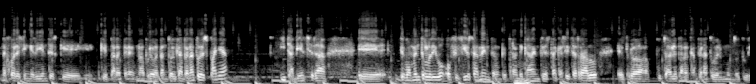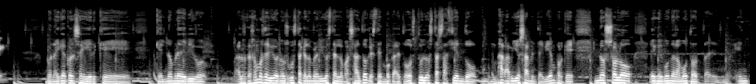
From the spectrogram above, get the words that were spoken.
mejores ingredientes que, que para tener una prueba tanto del Campeonato de España y también será, eh, de momento lo digo oficiosamente, aunque prácticamente está casi cerrado, eh, prueba putable para el Campeonato del Mundo Turing. Bueno, hay que conseguir que, que el nombre de Vigo a los que somos de Vigo nos gusta que el nombre de Vigo esté en lo más alto, que esté en boca de todos. Tú lo estás haciendo maravillosamente bien, porque no solo en el mundo de la moto, en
